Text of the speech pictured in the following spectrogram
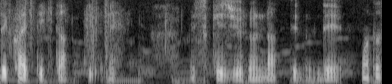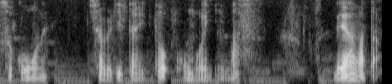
で、帰ってきたっていうね、スケジュールになってるんで、またそこもね、喋りたいと思います。ではまた。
